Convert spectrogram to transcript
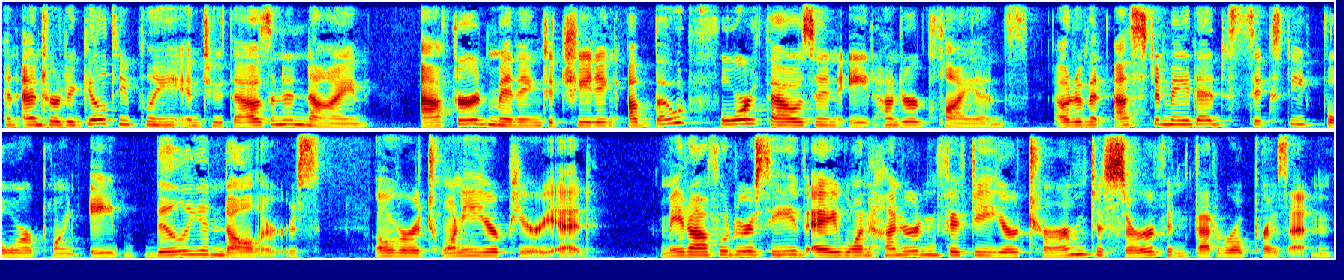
and entered a guilty plea in 2009 after admitting to cheating about 4,800 clients out of an estimated $64.8 billion over a 20 year period. Madoff would receive a 150 year term to serve in federal prison.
